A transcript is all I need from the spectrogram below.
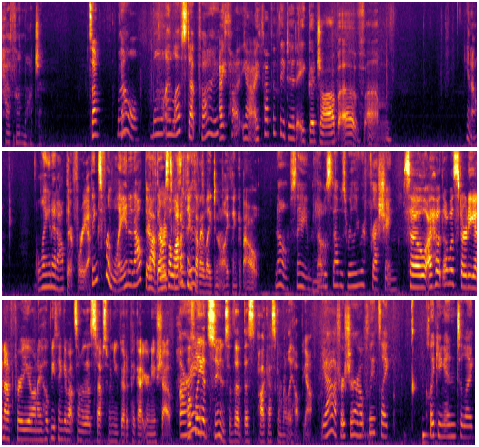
have fun watching. So Well, well, I love step five. I thought, yeah, I thought that they did a good job of, um, you know, laying it out there for you. Thanks for laying it out there. yeah, for there was a lot of things did. that I like didn't really think about. No, same. Yeah. That was that was really refreshing. So I hope that was sturdy enough for you, and I hope you think about some of those steps when you go to pick out your new show. All Hopefully, right. it's soon, so that this podcast can really help you out. Yeah, for sure. Hopefully, it's like clicking into like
